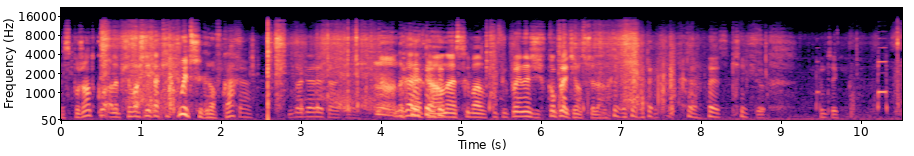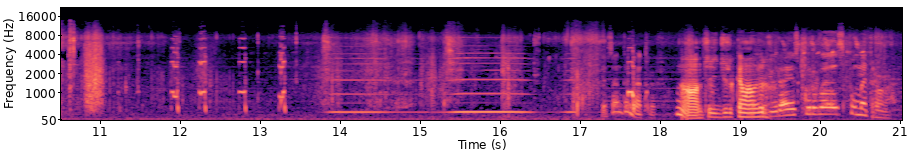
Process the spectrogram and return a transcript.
jest w porządku, ale przy właśnie takich płytszych rowkach. Tak. Do gareta. No, do gareta. Ona jest chyba, powinieneś w komplecie ją sprzedać. Bez kitu. Centymetrów. No, czyli dziurka mamy... Dziura jest kurwa z półmetrowa.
